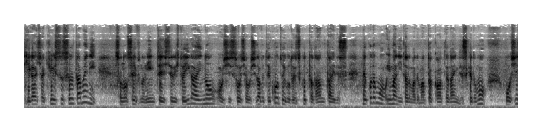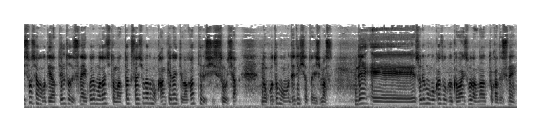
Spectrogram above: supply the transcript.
被害者救出するために、その政府の認定している人以外の失踪者を調べていこうということで作った団体です。で、これも今に至るまで全く変わってないんですけども、失踪者のことやってるとですね、これも拉致と全く最初からも関係ないって分かってる失踪者のことも出てきちゃったりします。で、え、それもご家族かわいそうだなとかですね、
